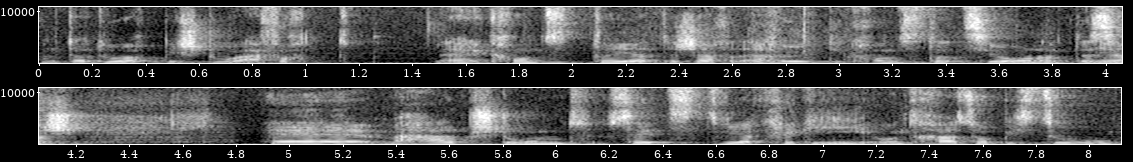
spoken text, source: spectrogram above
Und dadurch bist du einfach äh, konzentriert, das ist einfach erhöhte Konzentration und das Ja. ist äh, eine halbe Stunde, setzt die Wirkung ein und kann so bis zu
